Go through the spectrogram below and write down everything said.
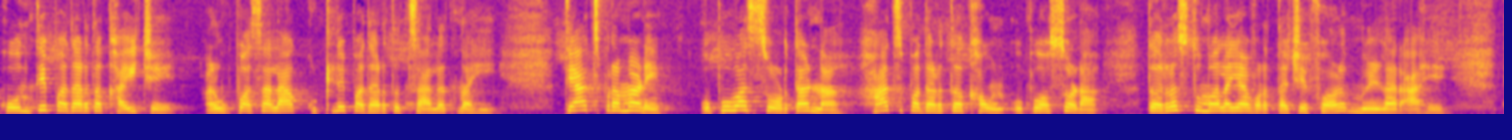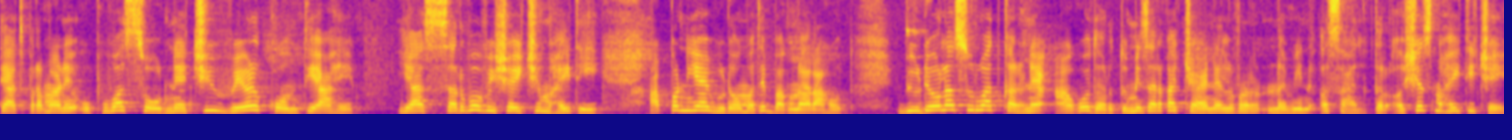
कोणते पदार्थ खायचे आणि उपवासाला कुठले पदार्थ चालत नाही त्याचप्रमाणे उपवास सोडताना हाच पदार्थ खाऊन उपवास सोडा तरच तुम्हाला या व्रताचे फळ मिळणार आहे. त्याचप्रमाणे उपवास सोडण्याची वेळ कोणती आहे? या सर्व विषयीची माहिती आपण या व्हिडिओमध्ये बघणार आहोत. व्हिडिओला सुरुवात करण्या अगोदर तुम्ही जर का चॅनलवर नवीन असाल तर असेच माहितीचे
